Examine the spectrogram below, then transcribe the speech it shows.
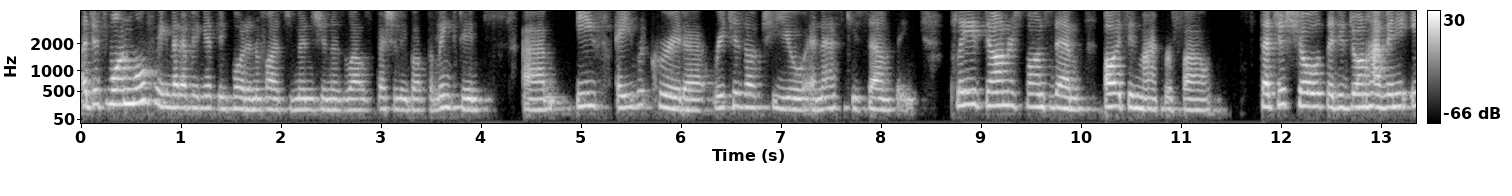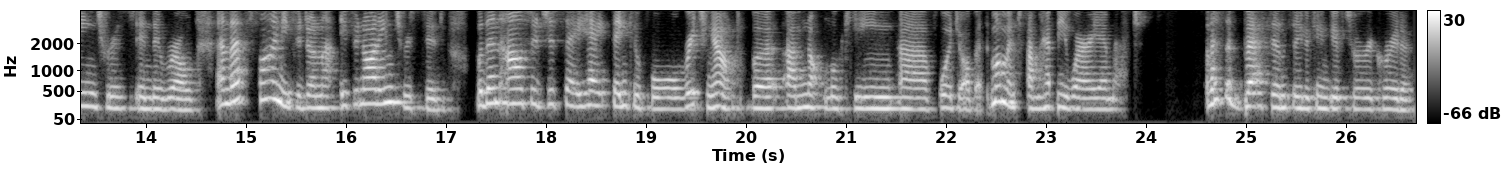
uh, just one more thing that I think it's important for us to mention as well, especially about the LinkedIn. Um, if a recruiter reaches out to you and asks you something, please don't respond to them. Oh, it's in my profile. That just shows that you don't have any interest in the role, and that's fine if you don't if you're not interested. But then also just say, hey, thank you for reaching out, but I'm not looking uh, for a job at the moment. I'm happy where I am at. That's the best answer you can give to a recruiter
